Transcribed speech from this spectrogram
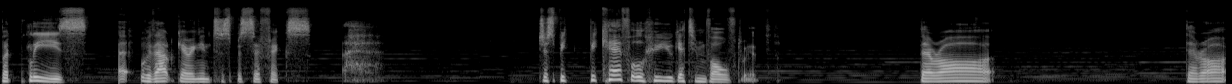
But please, uh, without going into specifics, just be, be careful who you get involved with. There are there are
